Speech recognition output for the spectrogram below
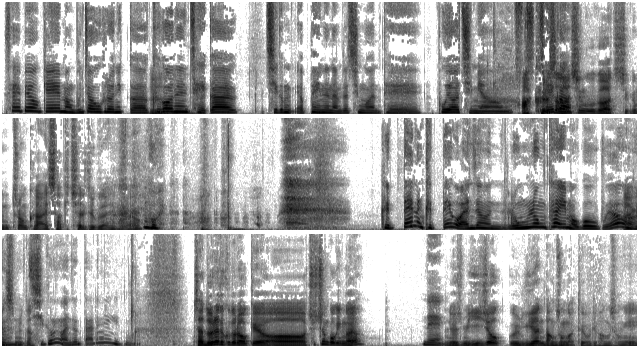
새벽에 막 문자 오고 그러니까 그거는 음. 제가 지금 옆에 있는 남자친구한테 보여지면 아, 그래서 제가 남자친구가 지금 트렁크에 아이스하키 채를 들고 다니는 거예요? 그때는 그때고 완전 long long time ago고요. 알겠습니다. 지금 완전 다른 얘기고. 자, 노래 듣고 돌아올게요. 어, 추천곡인가요? 네. 요즘 이적을 위한 방송 같아요, 우리 방송이.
